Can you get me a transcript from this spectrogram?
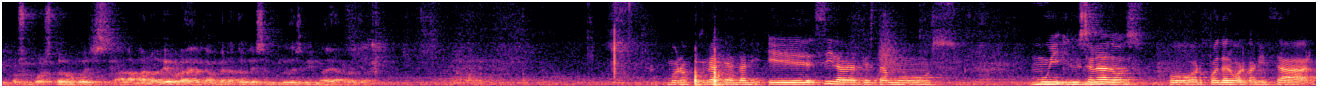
Y por supuesto, pues a la mano de obra del campeonato que es el Club de Esgrima de Arroyo. Bueno, pues gracias Dani. Eh, sí, la verdad que estamos muy ilusionados por poder organizar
